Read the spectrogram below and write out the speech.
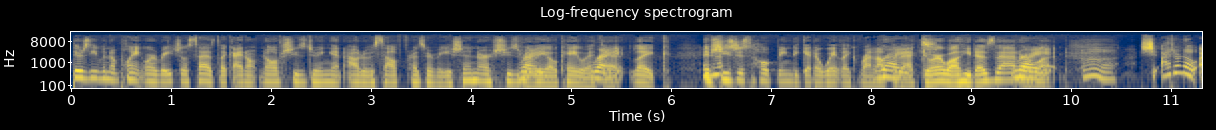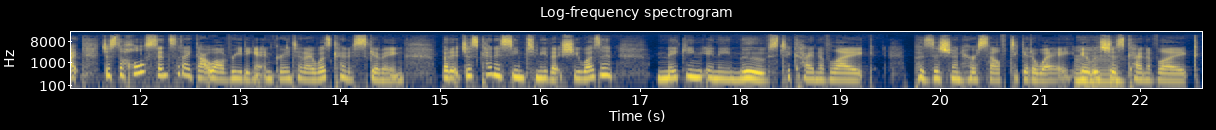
there's even a point where Rachel says, like, I don't know if she's doing it out of self preservation or if she's really okay with right. it. Like, And if that- she's just hoping to get away, like run out the back door while he does that, or what? Ugh. She, I don't know. I just the whole sense that I got while reading it, and granted, I was kind of skimming, but it just kind of seemed to me that she wasn't making any moves to kind of like position herself to get away. It was Mhm. just kind of like,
